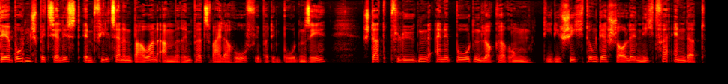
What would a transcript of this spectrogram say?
der Bodenspezialist empfiehlt seinen Bauern am Rimpertsweiler Hof über dem Bodensee, statt Pflügen eine Bodenlockerung, die die Schichtung der Scholle nicht verändert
